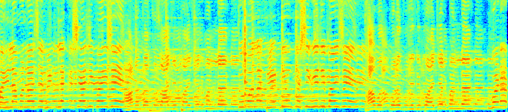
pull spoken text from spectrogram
महिला मंडळाच्या भेटीला कशी आली पाहिजे? आनंदातच आली पाहिजे म्हणलं. तुम्हाला भेट देऊन कशी गेली पाहिजे? धावत पळत गेली पाहिजे म्हणलं. वडा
